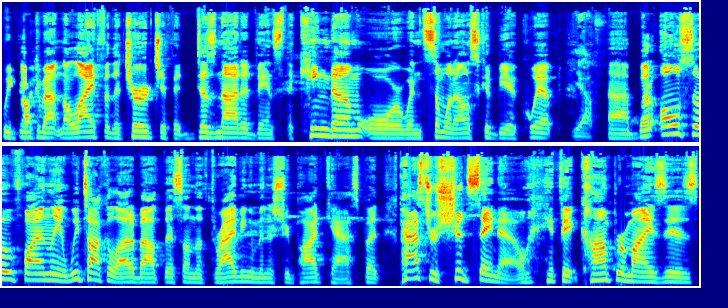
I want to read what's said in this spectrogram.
we talked about in the life of the church if it does not advance the kingdom or when someone else could be equipped. Yeah, uh, but also finally, and we talk a lot about this on the Thriving Ministry podcast. But pastors should say no if it compromises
